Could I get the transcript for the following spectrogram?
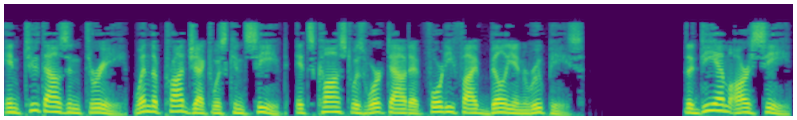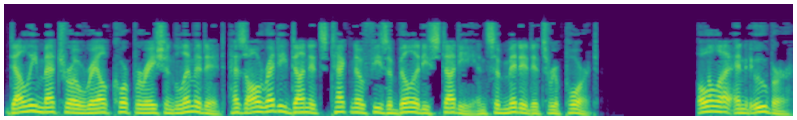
In 2003, when the project was conceived, its cost was worked out at 45 billion rupees. The DMRC Delhi Metro Rail Corporation Limited has already done its techno-feasibility study and submitted its report. Ola and Uber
